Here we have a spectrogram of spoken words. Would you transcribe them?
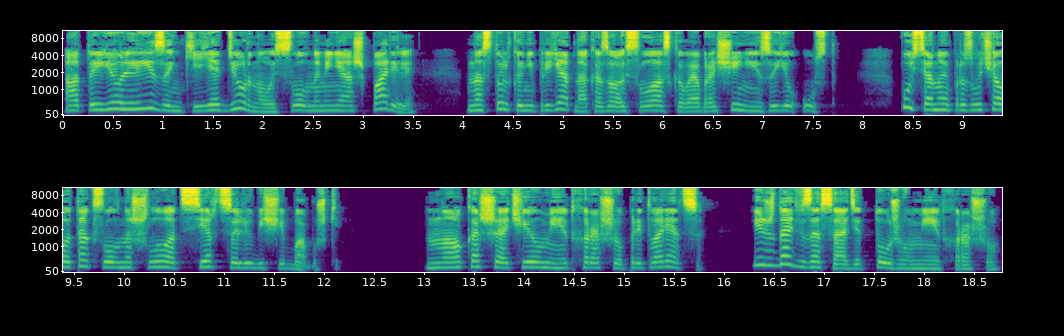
От ее Лизоньки я дернулась, словно меня ошпарили. Настолько неприятно оказалось ласковое обращение из ее уст. Пусть оно и прозвучало так, словно шло от сердца любящей бабушки. Но кошачьи умеют хорошо притворяться. И ждать в засаде тоже умеют хорошо.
